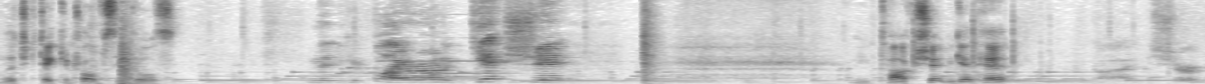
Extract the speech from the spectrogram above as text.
Let you take control of seagulls. And then you can fly around and get shit. You talk shit and get hit. Uh, sure.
